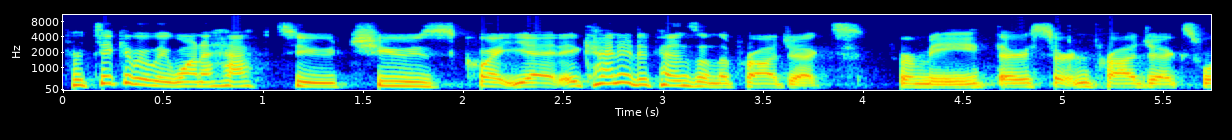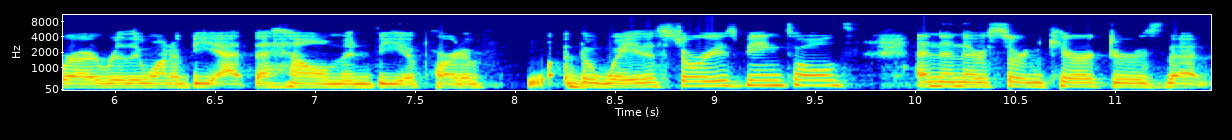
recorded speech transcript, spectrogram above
particularly want to have to choose quite yet. It kind of depends on the project for me. There are certain projects where I really want to be at the helm and be a part of the way the story is being told, and then there are certain characters that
